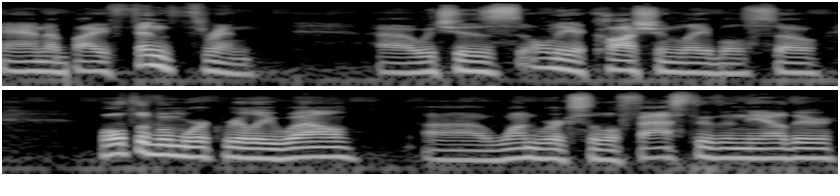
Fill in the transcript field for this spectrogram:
and a bifenthrin, uh, which is only a caution label. So both of them work really well. Uh, one works a little faster than the other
